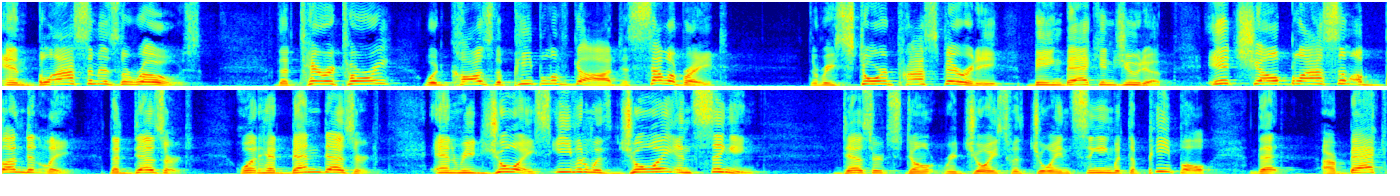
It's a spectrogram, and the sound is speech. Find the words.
and blossom as the rose. The territory would cause the people of God to celebrate the restored prosperity being back in Judah. It shall blossom abundantly, the desert, what had been desert, and rejoice even with joy and singing. Deserts don't rejoice with joy and singing, but the people that are back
